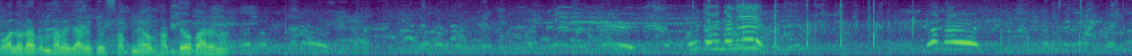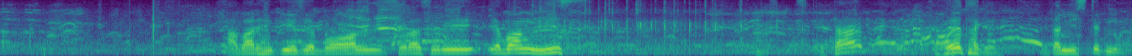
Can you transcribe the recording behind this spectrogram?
বল ওরকমভাবে যাবে কেউ স্বপ্নেও ভাবতেও পারে না। আবার হেঁকিয়েছে বল সরাসরি এবং মিস। এটা হয়ে থাকে এটা মিস্টেক নয়।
